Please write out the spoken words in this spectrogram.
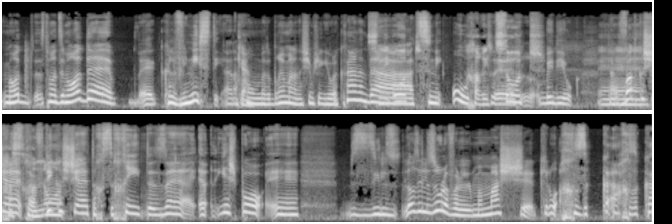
מאוד, זאת אומרת, זה מאוד אה, אה, קלוויניסטי. אנחנו כן. מדברים על אנשים שהגיעו לקנדה, צניעות, צניעות, חריצות. אה, בדיוק. אה, תעבוד קשה, חסכנות. תעבדי קשה, תחסכי, זה, יש פה, אה, זלז, לא זלזול, אבל ממש אה, כאילו החזקה, החזקה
